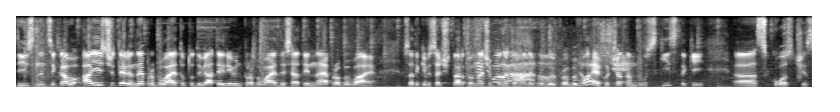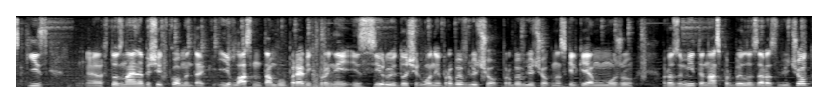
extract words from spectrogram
Дійсно цікаво. А із 4 не пробиває. Тобто 9 рівень пробиває, 10 не пробиває. Все-таки 54-го начебто непоганий пробив. Пробиває, хоча там був скіз такий, е, скос чи скіз. Е, Хто знає, напишіть в коментах. І, власне, там був перебіг броні із сірої до червоної. Пробив лючок, пробив лючок. Наскільки я можу розуміти, нас пробили зараз в лючок,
